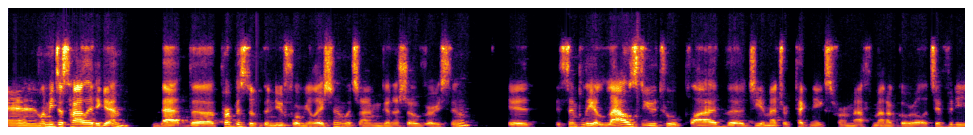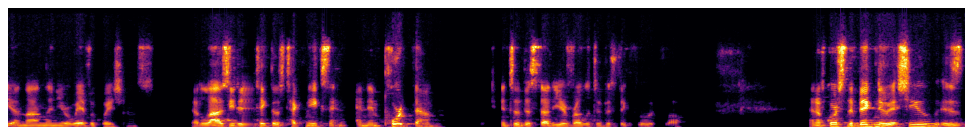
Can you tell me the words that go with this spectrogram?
And let me just highlight again that the purpose of the new formulation, which I'm going to show very soon, it, it simply allows you to apply the geometric techniques from mathematical relativity and nonlinear wave equations. It allows you to take those techniques and, and import them into the study of relativistic fluid flow. And of course, the big new issue is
